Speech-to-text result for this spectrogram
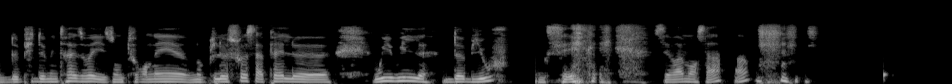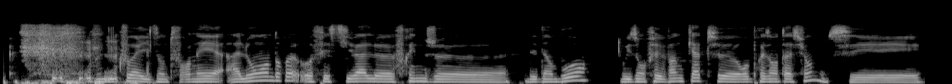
depuis 2013, ouais, ils ont tourné. donc le show s'appelle euh, We Will You. Donc c'est c'est vraiment ça. Hein du coup, ouais, ils ont tourné à Londres au festival euh, Fringe euh, d'Édimbourg où ils ont fait 24 euh, représentations. Donc C'est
